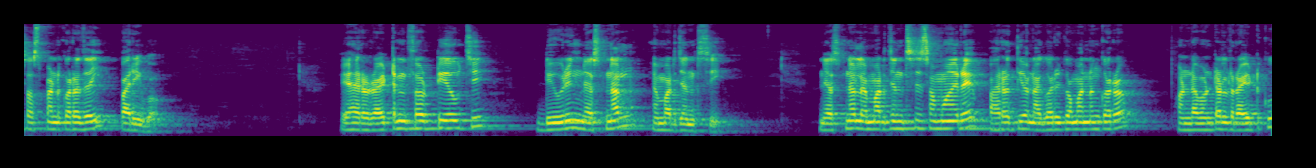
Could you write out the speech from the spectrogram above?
ସସ୍ପେଣ୍ଡ କରାଯାଇପାରିବ ଏହାର ରାଇଟ୍ ଆନ୍ସର୍ଟି ହେଉଛି during national emergency national emergency ସମୟରେ ଭାରତୀୟ ନାଗରିକମାନଙ୍କର ଫଣ୍ଡାମେଣ୍ଟାଲ ରାଇଟ୍କୁ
